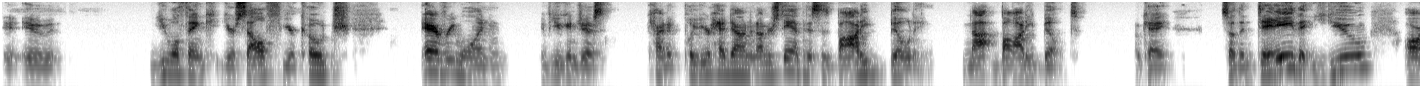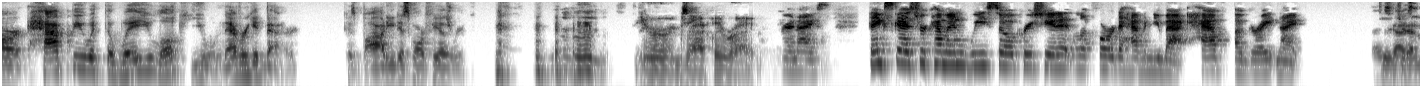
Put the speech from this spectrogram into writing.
it, you will think yourself, your coach, everyone, if you can just kind of put your head down and understand this is body building, not body built. Okay. So the day that you are happy with the way you look, you will never get better because body dysmorphia is real. mm-hmm. You're exactly right. Very nice. Thanks, guys, for coming. We so appreciate it and look forward to having you back. Have a great night. Thanks, guys.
